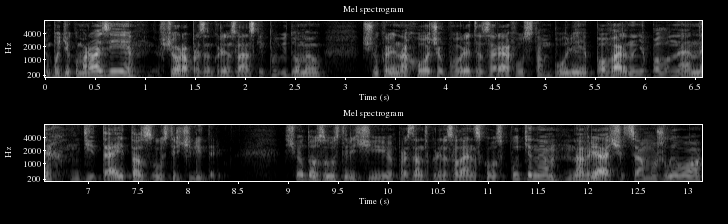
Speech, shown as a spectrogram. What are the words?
У будь-якому разі, вчора президент України Зеленський повідомив, що Україна хоче обговорити з РФ у Стамбулі повернення полонених, дітей та зустріч лідерів. Щодо зустрічі президента України Зеленського з Путіним, навряд чи це можливо,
